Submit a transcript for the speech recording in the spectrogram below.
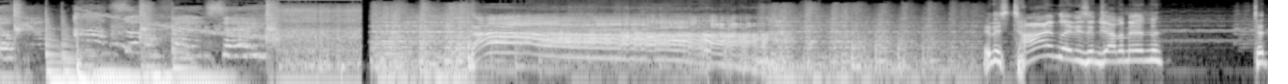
Tokyo. I'm so fancy. Ah! It is time, ladies and gentlemen, to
